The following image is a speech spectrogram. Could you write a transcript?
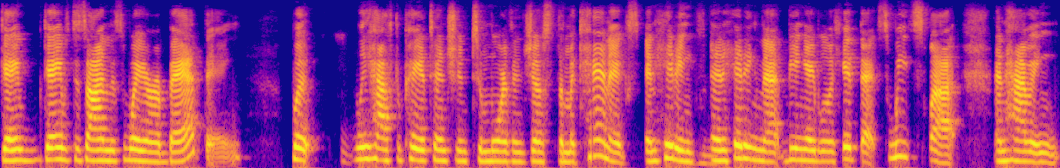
game games designed this way are a bad thing, but we have to pay attention to more than just the mechanics and hitting and hitting that being able to hit that sweet spot and having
